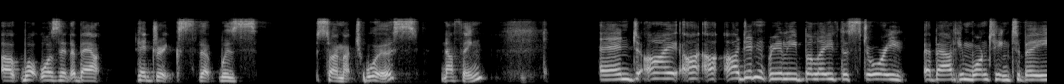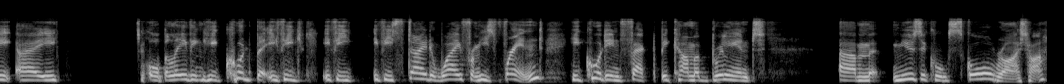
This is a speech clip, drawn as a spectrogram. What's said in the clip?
Uh, what was it about Pedrick's that was so much worse? Nothing. And I, I, I didn't really believe the story about him wanting to be a, or believing he could be if he if he if he stayed away from his friend, he could in fact become a brilliant um, musical score writer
